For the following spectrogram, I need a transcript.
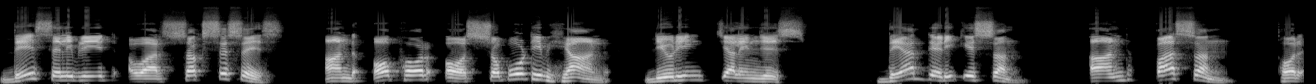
They celebrate our successes and offer a supportive hand during challenges. Their dedication and passion for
